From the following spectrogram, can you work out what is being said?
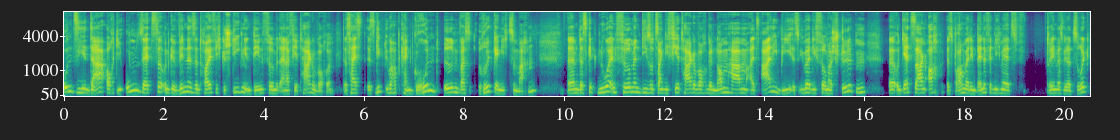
Und siehe da, auch die Umsätze und Gewinne sind häufig gestiegen in den Firmen mit einer Vier-Tage-Woche. Das heißt, es gibt überhaupt keinen Grund, irgendwas rückgängig zu machen. Ähm, das gibt nur in Firmen, die sozusagen die Vier-Tage-Woche genommen haben als Alibi, es über die Firma stülpen äh, und jetzt sagen, ach, jetzt brauchen wir den Benefit nicht mehr, jetzt drehen wir es wieder zurück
